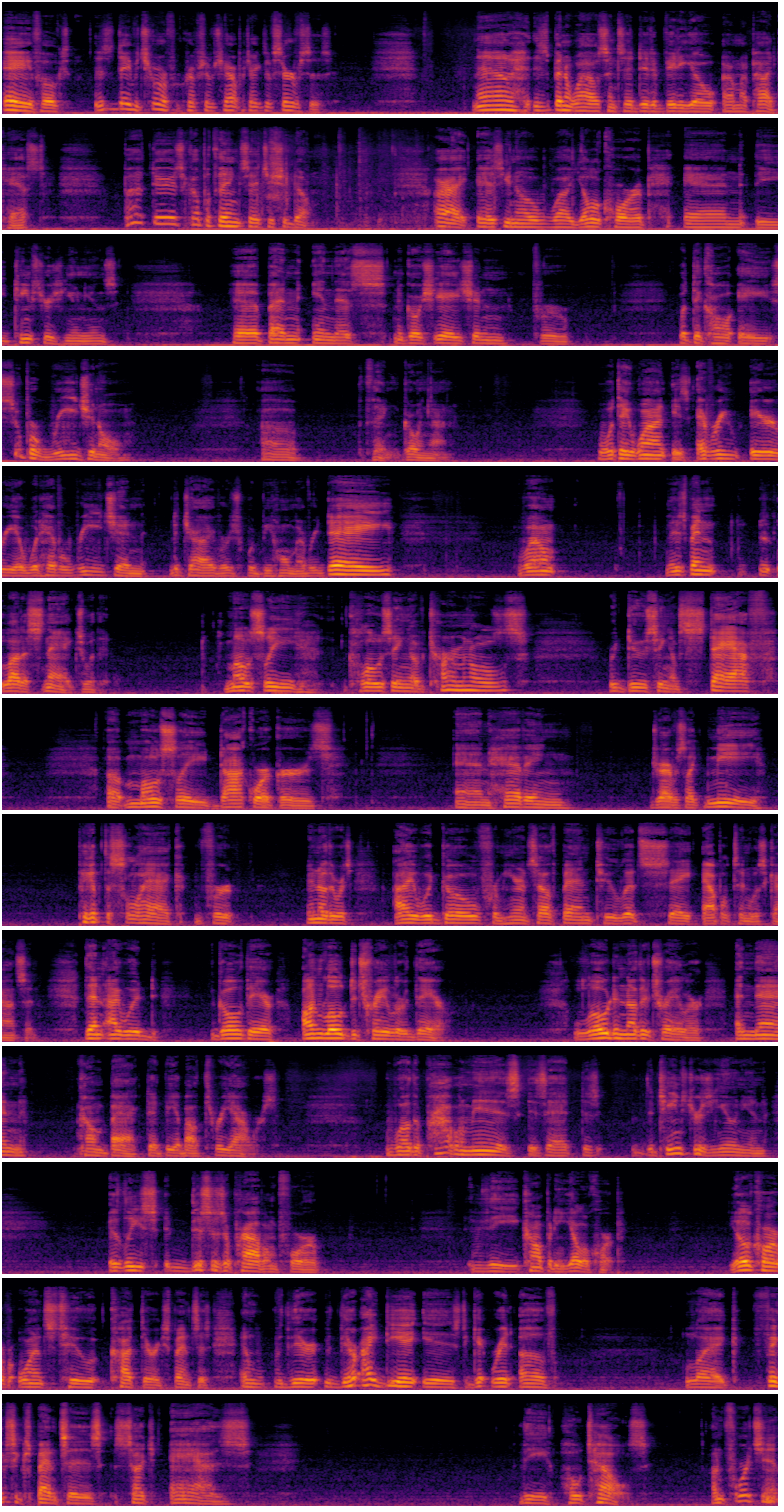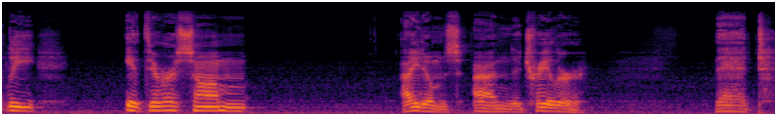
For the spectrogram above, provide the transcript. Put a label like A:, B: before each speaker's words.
A: Hey, folks, this is David Shore for of Child Protective Services. Now, it's been a while since I did a video on my podcast, but there's a couple things that you should know. All right, as you know, uh, Yellow Corp and the Teamsters unions have been in this negotiation for what they call a super regional uh, thing going on. What they want is every area would have a region. The drivers would be home every day. Well, there's been a lot of snags with it. Mostly closing of terminals, reducing of staff, uh, mostly dock workers, and having drivers like me pick up the slack for, in other words, I would go from here in South Bend to, let's say, Appleton, Wisconsin. Then I would go there, unload the trailer there, load another trailer, and then come back. That'd be about three hours. Well, the problem is, is that the Teamsters Union, at least this is a problem for the company Yellow Corp. Yellow Corp wants to cut their expenses, and their their idea is to get rid of like fixed expenses such as the hotels. Unfortunately, if there are some items on the trailer that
